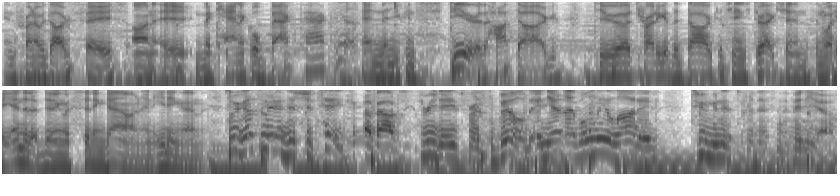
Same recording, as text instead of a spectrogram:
in front of a dog's face on a mechanical backpack, Yeah. and then you can steer the hot dog to uh, try to get the dog to change directions. And what he ended up doing was sitting down and eating them. So we've estimated this should take about three days for us to build, and yet I've only allotted two minutes for this in the video.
